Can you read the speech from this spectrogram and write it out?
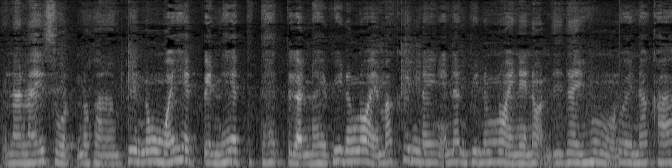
เวลาไลฟ์สดเนาะค่ะพี่น้องหมวยเฮ็ดเป็นเฮ็ดเตือนให้พี่น้องหน่อยมาขึ้นในไอ้นั่นพี่น้องหน่อยในเนาะได้หูด้วยนะคะ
